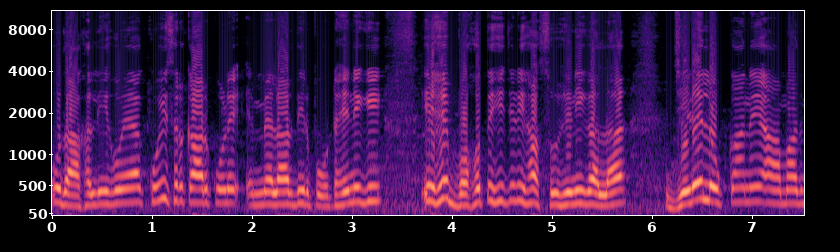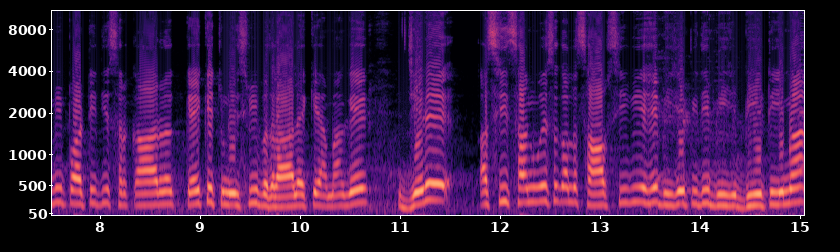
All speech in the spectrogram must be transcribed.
ਉਹ ਦਾਖਲ ਨਹੀਂ ਹੋਇਆ, ਕੋਈ ਸਰਕਾਰ ਕੋਲੇ ਐਮਐਲਆਰ ਦੀ ਰਿਪੋਰਟ ਹੈ ਨਹੀਂਗੀ ਇਹ ਬਹੁਤ ਹੀ ਜਿਹੜੀ ਹਾਸੋਹੀਣੀ ਗੱਲ ਆ, ਜਿਹੜੇ ਲੋਕਾਂ ਨੇ ਆਮ ਆਦਮੀ ਪਾਰਟੀ ਦੀ ਸਰਕਾਰ ਕਹਿ ਕੇ ਚੁਣੀ ਸੀ ਵੀ ਬਦਲਾਅ ਲੈ ਕੇ ਆਵਾਂਗੇ, ਜਿਹੜੇ ਅਸੀਂ ਸਾਨੂੰ ਇਸ ਗੱਲ ਸਾਫ਼ ਸੀ ਵੀ ਇਹ ਬੀਜੇਪੀ ਦੀ ਬੀ ਬੀ ਟੀਮ ਆ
